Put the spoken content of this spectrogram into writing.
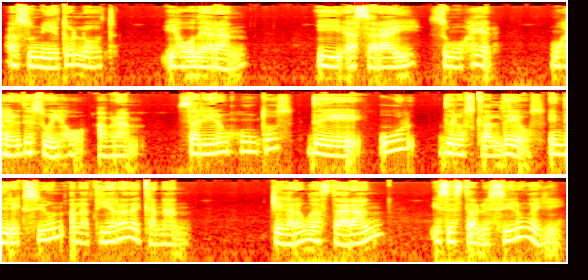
a su nieto Lot, hijo de Arán, y a Sarai su mujer, mujer de su hijo Abraham. Salieron juntos de Ur de los Caldeos en dirección a la tierra de Canaán. Llegaron hasta Arán y se establecieron allí.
